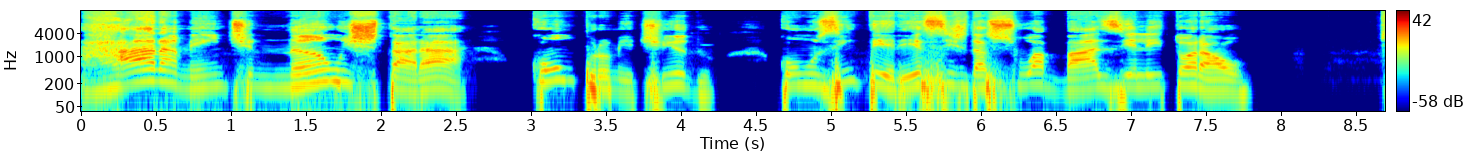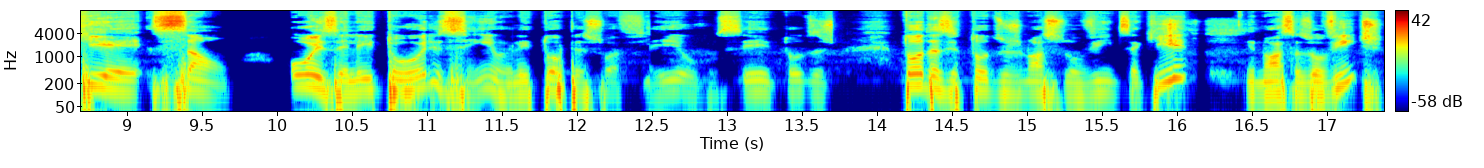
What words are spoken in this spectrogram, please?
raramente não estará comprometido com os interesses da sua base eleitoral, que são os eleitores, sim, o eleitor, pessoa fiel, você, todos, todas e todos os nossos ouvintes aqui e nossas ouvintes,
